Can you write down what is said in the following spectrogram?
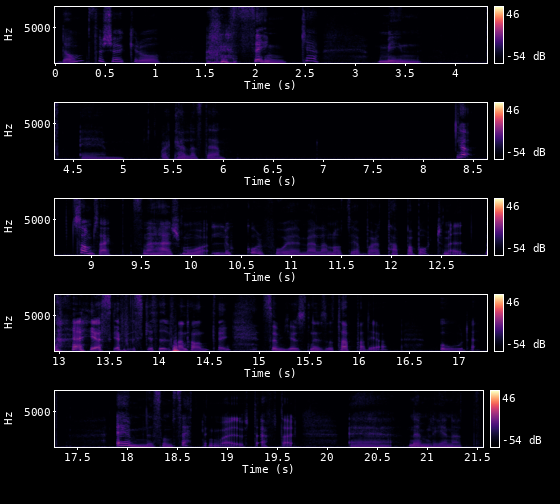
de försöker att sänka min, eh, vad kallas det? Ja, som sagt, såna här små luckor får jag emellanåt. Jag bara tappar bort mig när jag ska beskriva någonting. Som just nu så tappade jag ordet. Ämnesomsättning var jag ute efter. Eh, nämligen att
